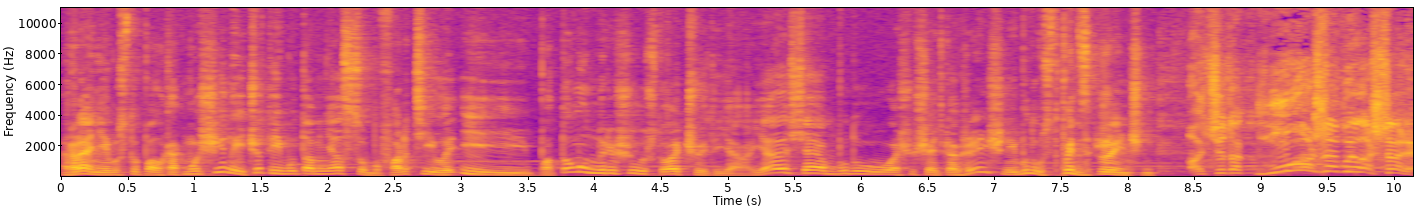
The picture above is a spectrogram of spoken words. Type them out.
ранее выступал как мужчина, и что-то ему там не особо фартило. И потом он решил, что а что это я? Я себя буду ощущать как женщина и буду выступать за женщин. А что, так можно было, что ли?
